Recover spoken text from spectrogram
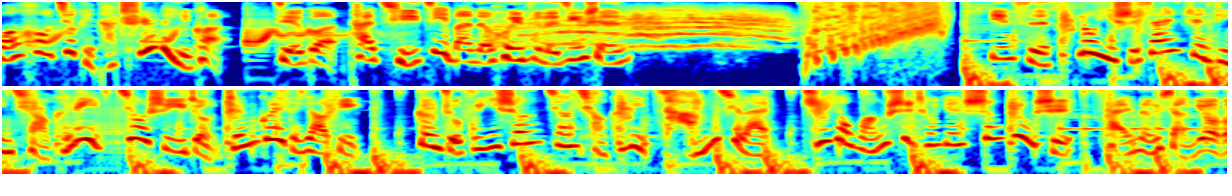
王后就给他吃了一块，结果他奇迹般的恢复了精神。因此，路易十三认定巧克力就是一种珍贵的药品，更嘱咐医生将巧克力藏起来，只有王室成员生病时才能享用。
